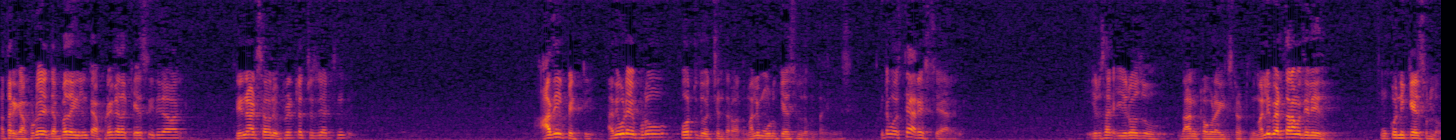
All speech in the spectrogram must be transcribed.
అతనికి అప్పుడే దెబ్బ తగిలింటే అప్పుడే కదా కేసు ఇది కావాలి. త్రీ నాట్ సెవెన్ ఇప్పుడు ఎట్లా చూసి చేర్చింది అది పెట్టి అది కూడా ఇప్పుడు కోర్టుది వచ్చిన తర్వాత మళ్ళీ మూడు కేసులు దొరుకుతాయి అంటే వస్తే అరెస్ట్ చేయాలని ఈరోజు ఈరోజు దాంట్లో కూడా ఇచ్చినట్టుంది. మళ్ళీ పెడతారో తెలియదు. ఇంకొన్ని కేసుల్లో.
